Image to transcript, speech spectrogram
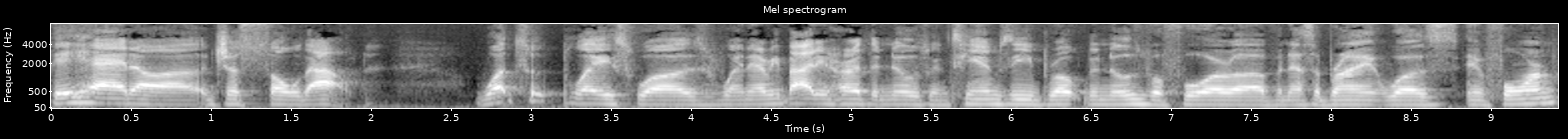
They had uh, just sold out. What took place was when everybody heard the news, when TMZ broke the news before uh, Vanessa Bryant was informed,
